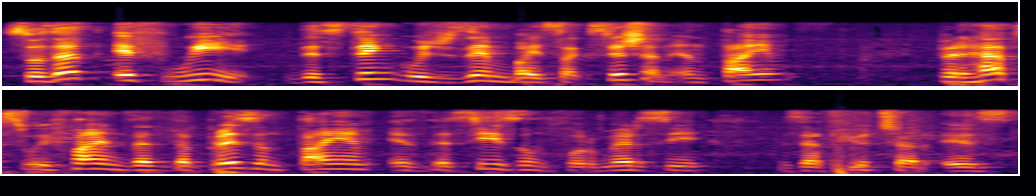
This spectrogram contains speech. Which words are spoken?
So that if we distinguish them by succession in time, perhaps we find that the present time is the season for mercy, the future is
